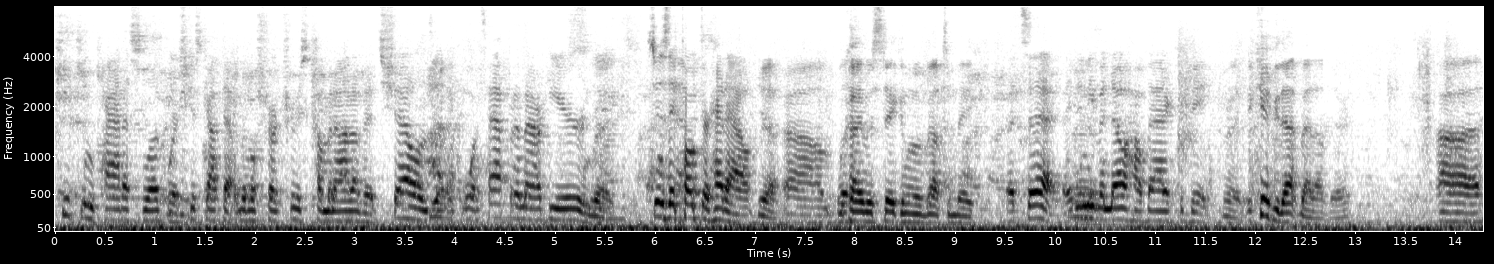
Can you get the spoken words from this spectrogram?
peaking caddis look where it's just got that little chartreuse coming out of its shell, and like, what's happening out here? And Right. as soon as they poke their head out, Yeah. um, What kind of mistake am I about to make? that's it. They didn't even know how bad it could be. Right. It can't be that bad out there. Uh,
